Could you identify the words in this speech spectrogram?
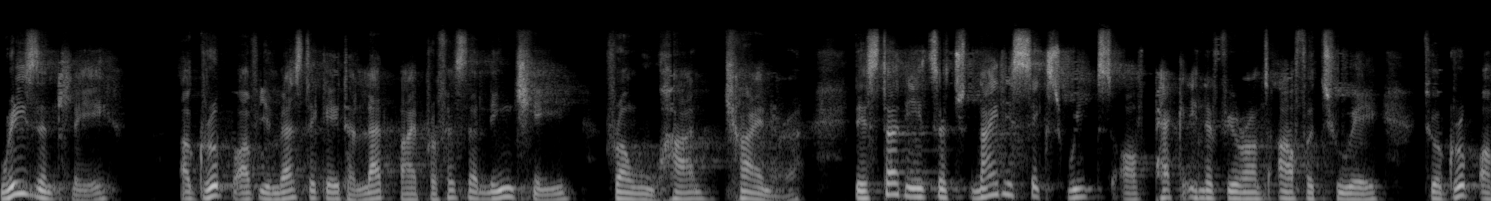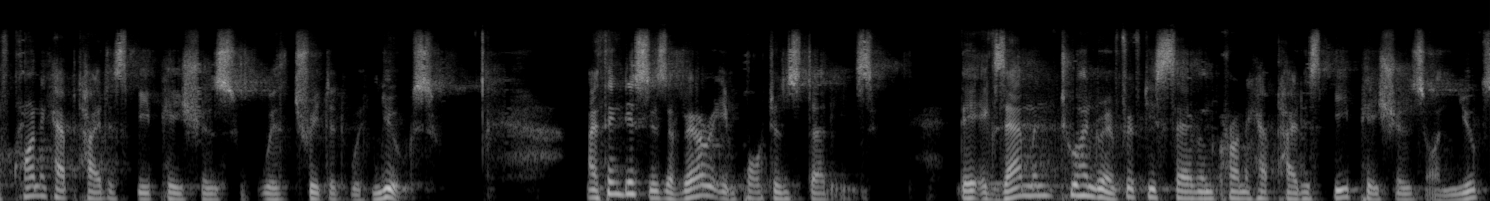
Recently, a group of investigators led by Professor Ling Qing from Wuhan, China. They studied 96 weeks of PEG interferon alpha 2A to a group of chronic hepatitis B patients with treated with NUCs. I think this is a very important study. They examined 257 chronic hepatitis B patients on NUCs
